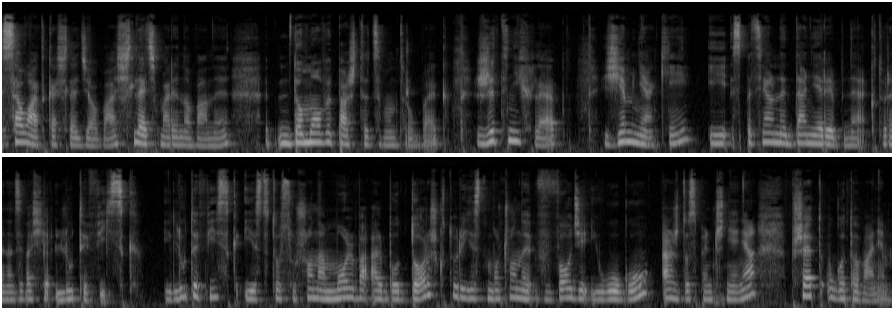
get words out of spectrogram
sałatka śledziowa, śledź marynowany, domowy pasztet z wątróbek, żytni chleb, ziemniaki i specjalne danie rybne, które nazywa się lutefisk. I lutefisk jest to suszona molwa albo dorsz, który jest moczony w wodzie i ługu aż do spęcznienia przed ugotowaniem.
